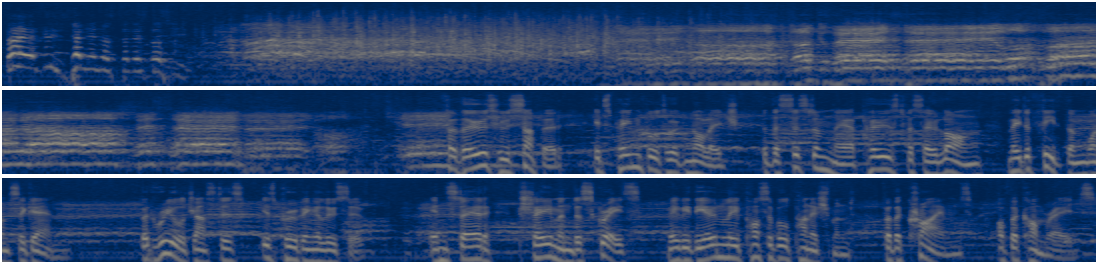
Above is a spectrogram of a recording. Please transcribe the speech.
с тая грижение на съвестта си. For those who suffered, it's painful to acknowledge that the system they opposed for so long may defeat them once again. But real justice is proving elusive. Instead, shame and disgrace may be the only possible punishment for the crimes of the comrades.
